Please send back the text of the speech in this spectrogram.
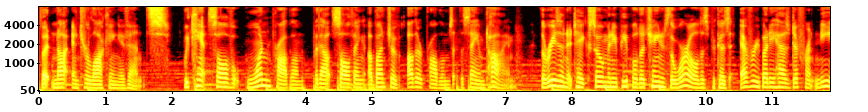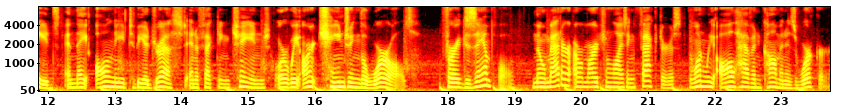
but not interlocking events. We can't solve one problem without solving a bunch of other problems at the same time. The reason it takes so many people to change the world is because everybody has different needs, and they all need to be addressed in affecting change, or we aren't changing the world. For example, no matter our marginalizing factors, the one we all have in common is worker,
